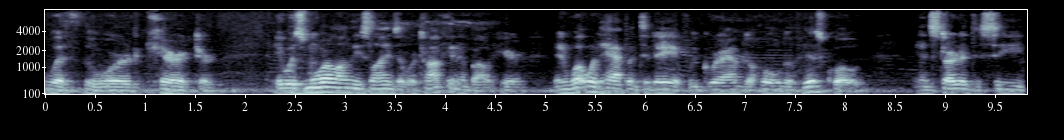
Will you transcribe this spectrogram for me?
with the word character. It was more along these lines that we're talking about here. And what would happen today if we grabbed a hold of his quote and started to see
